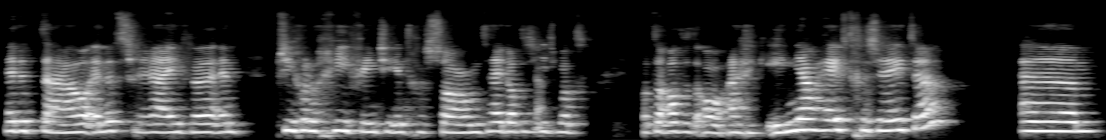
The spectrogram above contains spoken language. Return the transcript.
hè, de taal en het schrijven en psychologie vind je interessant. Hè? Dat is iets wat wat er altijd al eigenlijk in jou heeft gezeten. Um,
